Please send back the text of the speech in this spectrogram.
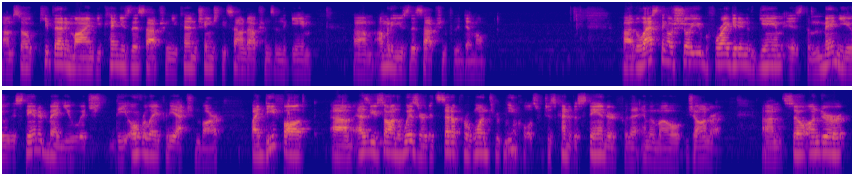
Um, so keep that in mind. You can use this option. You can change the sound options in the game. Um, I'm going to use this option for the demo. Uh, the last thing I'll show you before I get into the game is the menu, the standard menu, which the overlay for the action bar. By default, um, as you saw in the wizard, it's set up for 1 through equals, which is kind of a standard for the MMO genre. Um, so under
